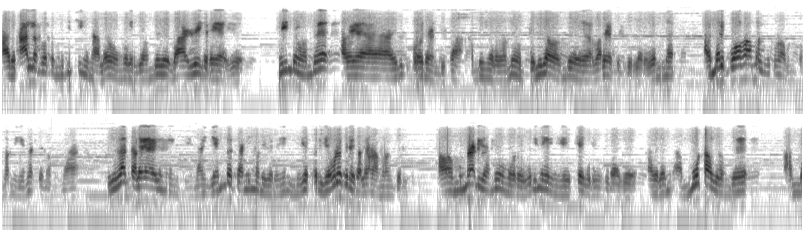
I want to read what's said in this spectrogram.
அது காலில் போட்டு முடிச்சிங்கனாலோ உங்களுக்கு வந்து வாழ்வே கிடையாது. மீண்டும் வந்து அதைய இதுக்கு போயிட வேண்டியதான் அப்படிங்கறது வந்து தெளிவா வந்து வரையறுத்துருக்காரு ஒண்ணு அது மாதிரி போகாமல் இருக்கணும் அப்படின்னு சொன்னா நீங்க என்ன செய்யணும்னா இதுதான் தலையாயுன்னு நினைச்சீங்கன்னா எந்த தனி மனிதனையும் மிகப்பெரிய எவ்வளவு பெரிய கல்யாணம் தெரியும் சரி அவன் முன்னாடி வந்து உங்களோட உரிமையை நீங்க விற்க கொடுக்க கூடாது அதுல மூட்டாவது வந்து அந்த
